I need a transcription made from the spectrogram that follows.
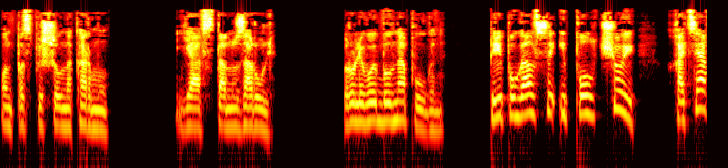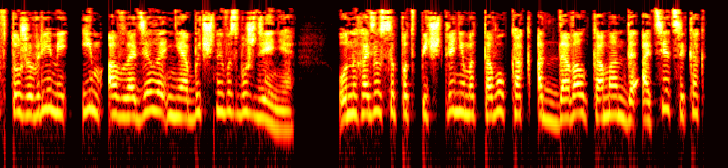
Он поспешил на корму. «Я встану за руль». Рулевой был напуган. Перепугался и Пол Чой, хотя в то же время им овладело необычное возбуждение. Он находился под впечатлением от того, как отдавал команды отец и как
